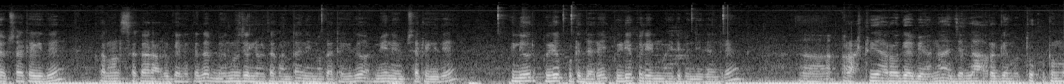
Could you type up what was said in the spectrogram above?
ವೆಬ್ಸೈಟ್ ಆಗಿದೆ. ಕರ್ನಾಟಕ ಸರ್ಕಾರ ಆರೋಗ್ಯ ಬೆಂಗಳೂರು ಜಿಲ್ಲೆ ಇರ್ತಕ್ಕಂಥ ನೇಮಕಾತಿ ಆಗಿದೆ ಮೇನ್ ವೆಬ್ಸೈಟ್ ಆಗಿದೆ. ಇಲ್ಲಿ ಅವರು ಪಿ ಡಿ ಎಫ್ ಕೊಟ್ಟಿದ್ದಾರೆ. ಪಿ ಡಿ ಎಫಲ್ಲಿ ಏನು ಮಾಹಿತಿ ಬಂದಿದೆ ಅಂದರೆ ರಾಷ್ಟ್ರೀಯ ಆರೋಗ್ಯ ಅಭಿಯಾನ ಜಿಲ್ಲಾ ಆರೋಗ್ಯ ಮತ್ತು ಕುಟುಂಬ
